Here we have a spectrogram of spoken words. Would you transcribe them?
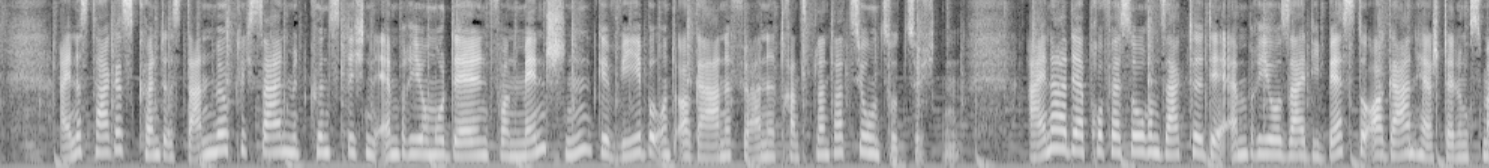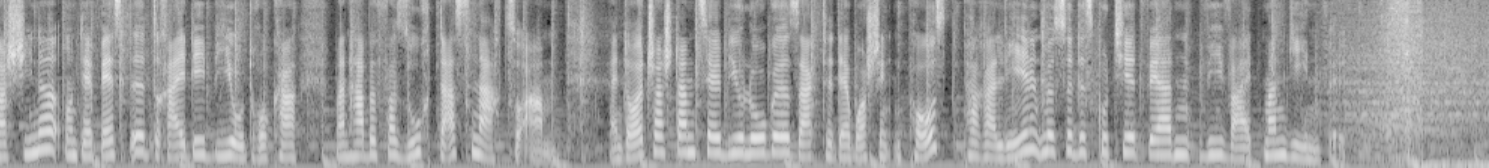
Eines Tages könnte es dann möglich sein, mit künstlichen Embryomodellen von Menschen Gewebe und Organe für eine Transplantation zu züchten. Einer der Professoren sagte, der Embryo sei die beste Organherstellungsmaschine und der beste 3D-Biodrucker. Man habe versucht, das nachzuahmen. Ein deutscher Stammzellbiologe sagte der Washington Post, parallel müsse diskutiert werden, wie weit man gehen will.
